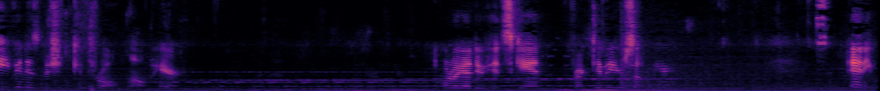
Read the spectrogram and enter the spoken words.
Even is mission control? Oh, here. What do I gotta do? Hit scan for activity or something here? Anyway.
